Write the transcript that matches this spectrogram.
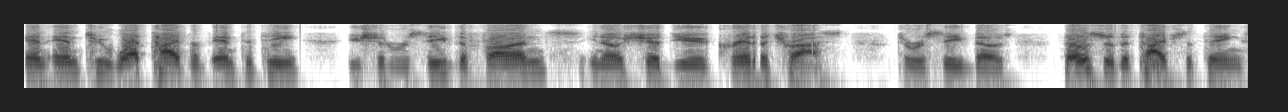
and into what type of entity you should receive the funds. You know, should you create a trust to receive those? Those are the types of things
